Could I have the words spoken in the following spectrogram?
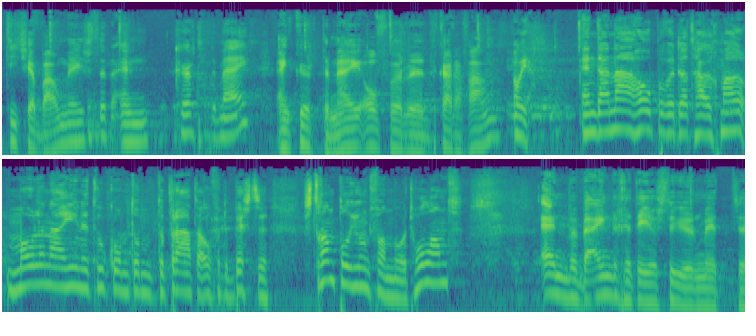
Titia Bouwmeester en, Kurt de Meij. en Kurt de Meij over eh, de karavaan. Oh ja. En daarna hopen we dat Huig Mo- Molenaar hier naartoe komt... om te praten over de beste strandpiljoen van Noord-Holland. En we beëindigen het eerste uur met eh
